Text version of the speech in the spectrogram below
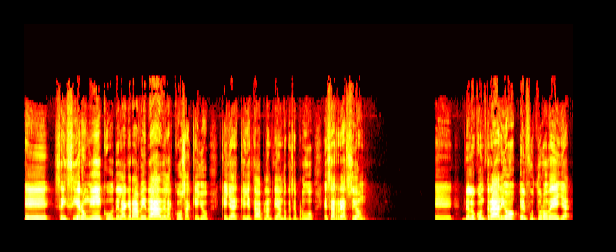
eh, se hicieron eco de la gravedad de las cosas que, ellos, que, ella, que ella estaba planteando, que se produjo esa reacción. Eh, de lo contrario, el futuro de ella,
